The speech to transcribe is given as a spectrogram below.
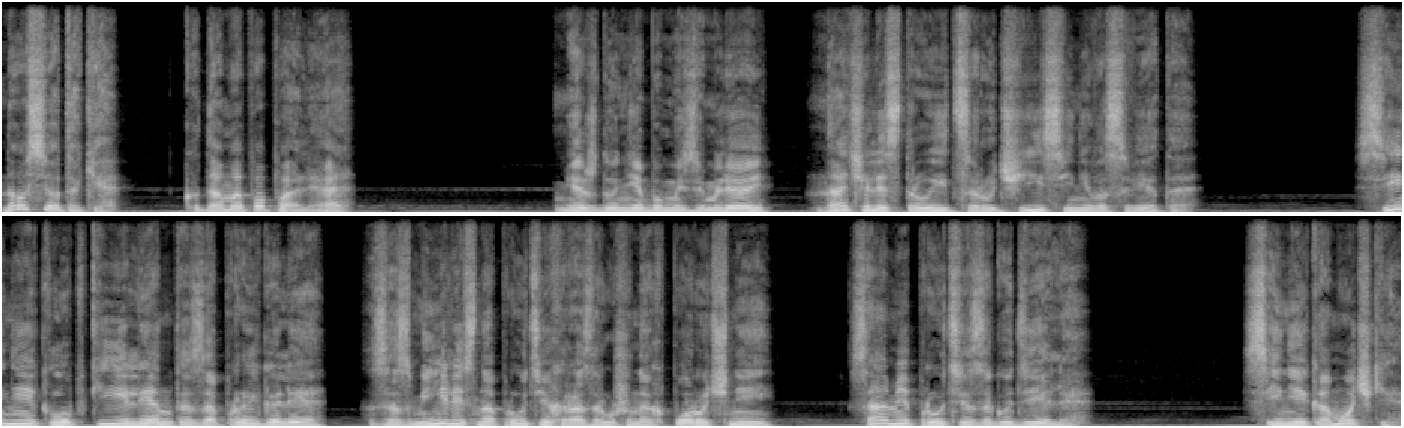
Но все-таки, куда мы попали, а? Между небом и землей начали струиться ручьи синего света. Синие клубки и ленты запрыгали, зазмеились на прутьях разрушенных поручней, сами прутья загудели. Синие комочки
